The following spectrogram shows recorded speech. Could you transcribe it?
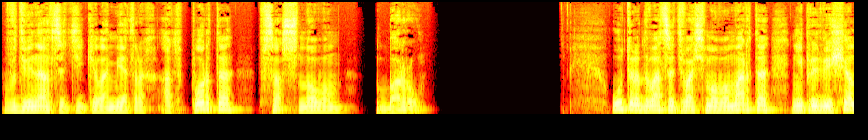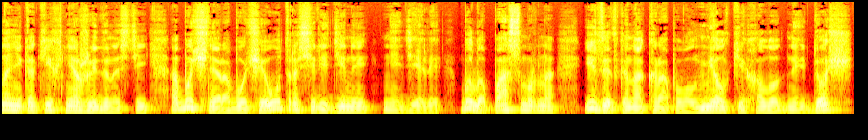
в 12 километрах от порта в Сосновом Бару. Утро 28 марта не предвещало никаких неожиданностей. Обычное рабочее утро середины недели. Было пасмурно, изредка накрапывал мелкий холодный дождь,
